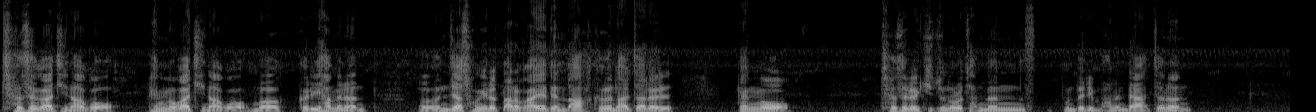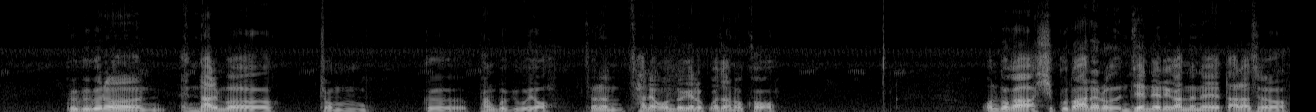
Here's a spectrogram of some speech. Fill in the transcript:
처서가 지나고 백로가 지나고 뭐 그리 하면은 어, 언제 송이를 따러 가야 된다. 그 날짜를 백로 처서를 기준으로 잡는 분들이 많은데 저는 그 그거는 옛날 뭐 좀 그 방법이고요. 저는 산에 온도계를 꽂아 놓고 온도가 19도 아래로 언제 내려갔느냐에 따라서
